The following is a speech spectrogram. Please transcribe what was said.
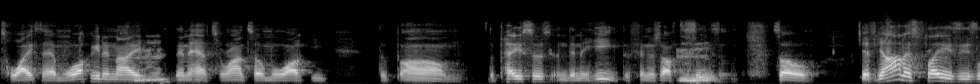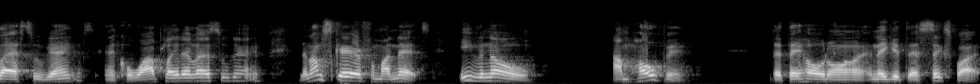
twice. They have Milwaukee tonight, Mhm. then they have Toronto, Milwaukee, the um the Pacers, and then the Heat to finish off the Mhm. season. So if Giannis plays these last two games and Kawhi play that last two games, then I'm scared for my Nets. Even though I'm hoping that they hold on and they get that six spot.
